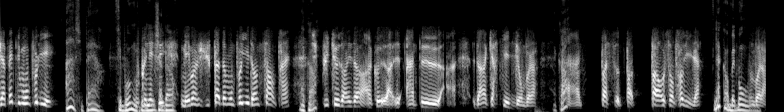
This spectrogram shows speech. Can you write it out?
J'appelle de Montpellier. Ah super. C'est beau Montpellier, j'adore. Mais moi, je suis pas dans Montpellier, dans le centre. Hein. D'accord, Plutôt dans les un, peu- dans un quartier, disons, voilà. d'accord. Euh, pas, pas, pas au centre-ville. hein. D'accord, mais bon. Voilà.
